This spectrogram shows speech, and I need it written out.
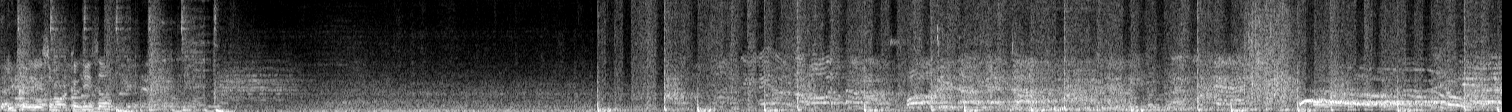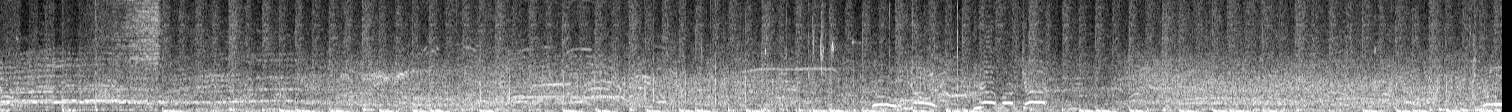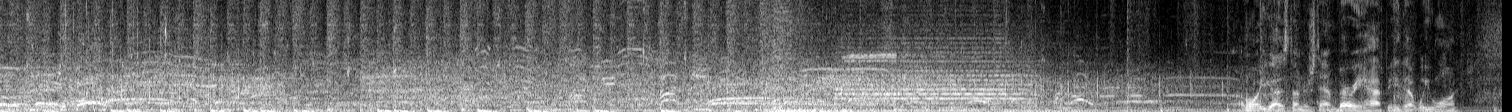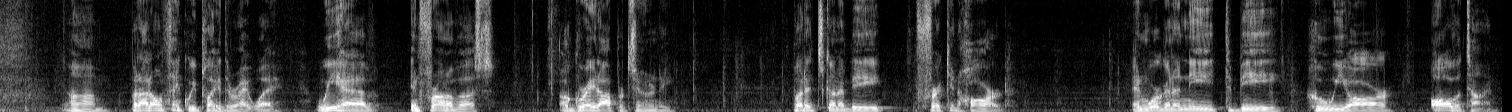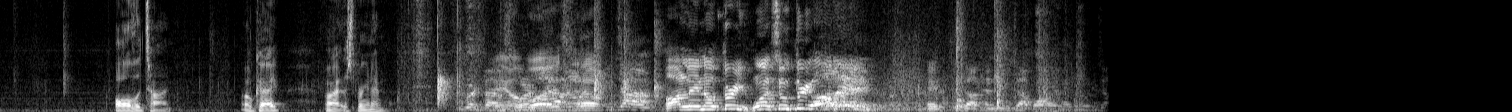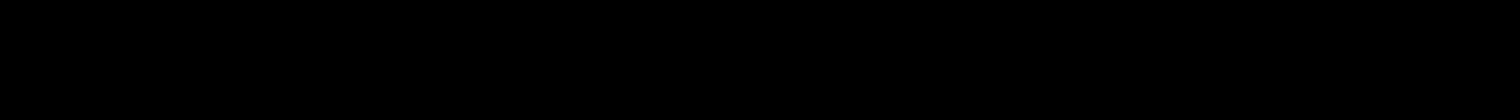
you could get some more cookies, though? Want you guys to understand, I'm very happy that we won. Um, but I don't think we played the right way. We have in front of us a great opportunity, but it's going to be freaking hard. And we're going to need to be who we are all the time. All the time. Okay? All right, let's bring it in. All in, no three. One, two, three, all in. Hey, good job, Henry. Good job, all.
